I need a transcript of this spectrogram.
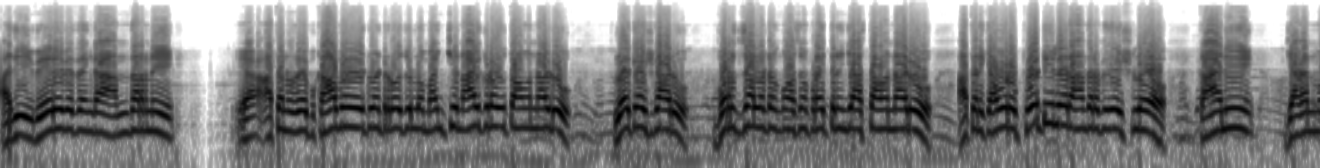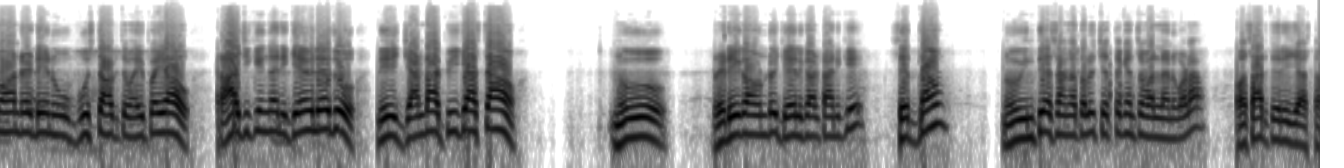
అది వేరే విధంగా అందరినీ అతను రేపు కాబోయేటువంటి రోజుల్లో మంచి నాయకుడు అవుతా ఉన్నాడు. లోకేష్ గారు బురద చల్లటం కోసం ప్రయత్నం చేస్తా ఉన్నారు అతనికి ఎవరు పోటీ లేరు ఆంధ్రప్రదేశ్లో. కానీ జగన్మోహన్ రెడ్డి నువ్వు భూస్థాపితం అయిపోయావు. రాజకీయంగా నీకేమీ లేదు. నీ జెండా పీకేస్తాం. నువ్వు రెడీగా ఉండు జైలుకి వెళ్ళటానికి సిద్ధం. నువ్వు ఇంతే సంగతులు చిత్తగించవాలని కూడా ఒకసారి తెలియజేస్తావు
